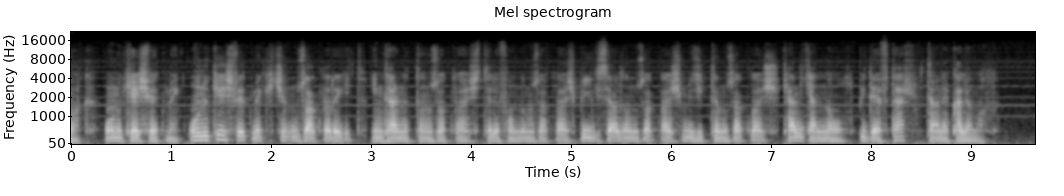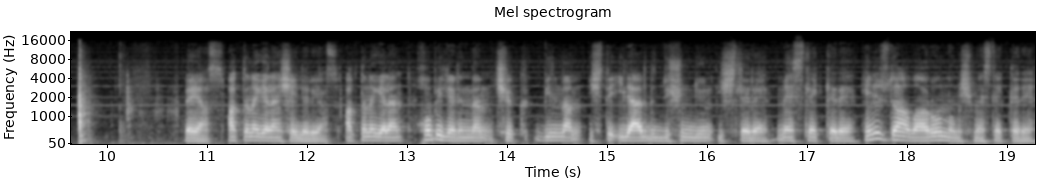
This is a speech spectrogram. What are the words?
bulmak. Onu keşfetmek. Onu keşfetmek için uzaklara git. İnternetten uzaklaş, telefondan uzaklaş, bilgisayardan uzaklaş, müzikten uzaklaş. Kendi kendine ol. Bir defter, bir tane kalem al ve yaz. Aklına gelen şeyleri yaz. Aklına gelen hobilerinden çık. Bilmem işte ileride düşündüğün işlere, mesleklere, henüz daha var olmamış mesleklere,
